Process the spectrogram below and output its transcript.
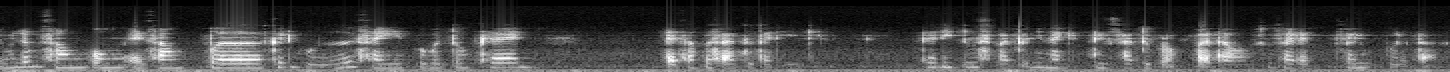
sebelum sambung example kedua, saya perbetulkan example satu tadi. Tadi tu sepatutnya negatif satu per empat tau. So, saya, saya lupa letak.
